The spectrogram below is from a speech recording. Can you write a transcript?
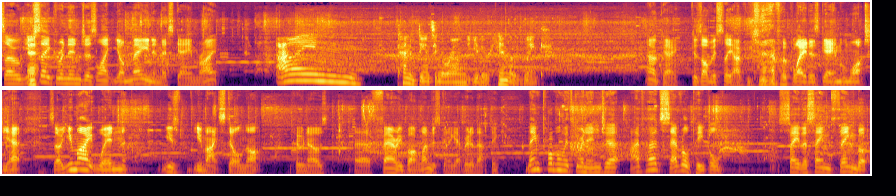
So you eh. say Greninja's like your main in this game, right? I'm kind of dancing around either him or Link. Okay, because obviously I've never played this game and watched yet, so you might win. You you might still not. Who knows? Uh, fairy bottle. I'm just gonna get rid of that thing. Main problem with Greninja, I've heard several people say the same thing, but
